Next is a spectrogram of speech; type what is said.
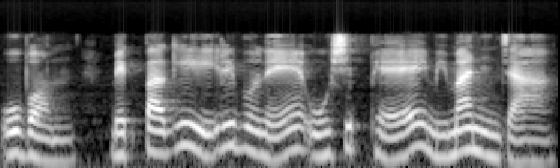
5번 맥박이 1분에 50회 미만인 자,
